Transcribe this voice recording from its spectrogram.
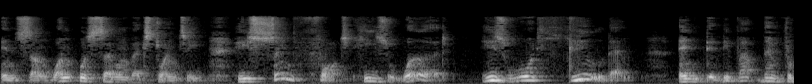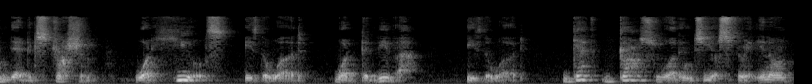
in Psalm 107, verse 20, He sent forth His word. His word healed them and delivered them from their destruction. What heals is the word. What deliver is the word. Get God's word into your spirit. You know,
